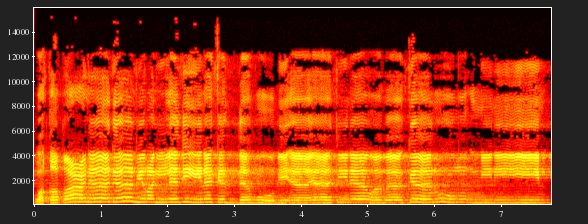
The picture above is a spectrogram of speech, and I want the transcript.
وقطعنا دابر الذين كذبوا بآياتنا وما كانوا مؤمنين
